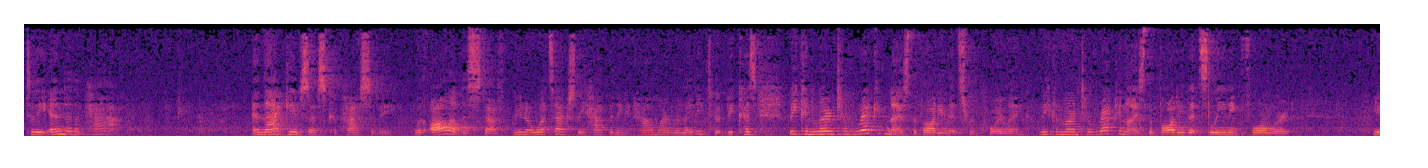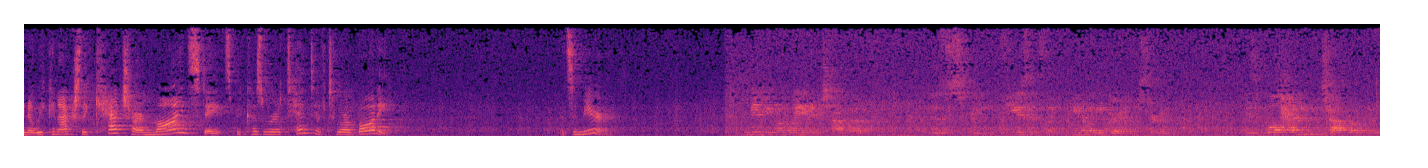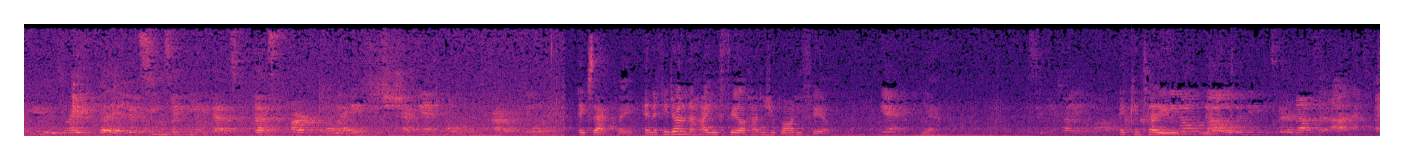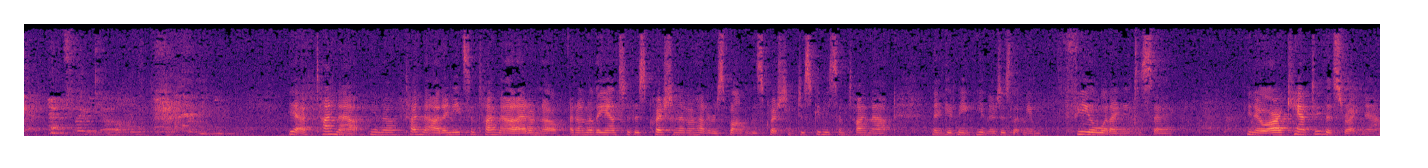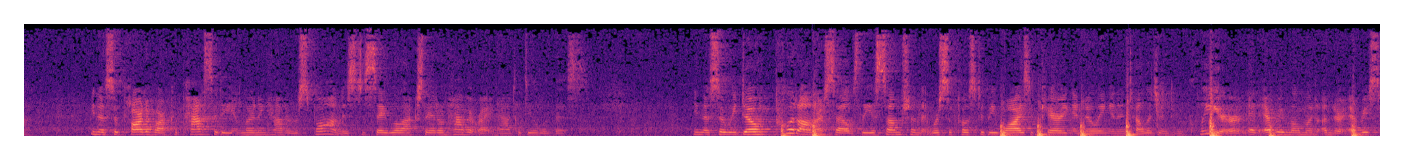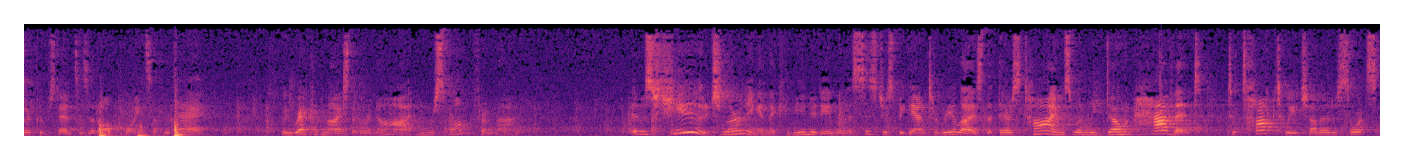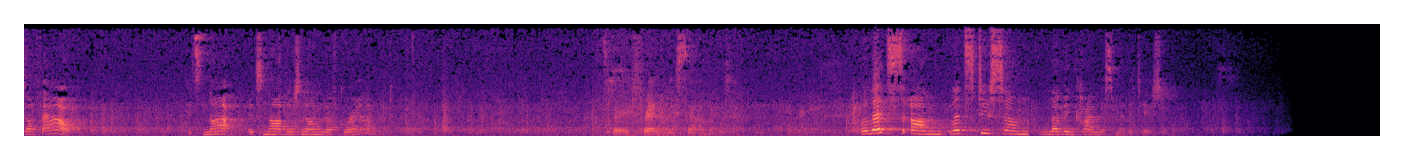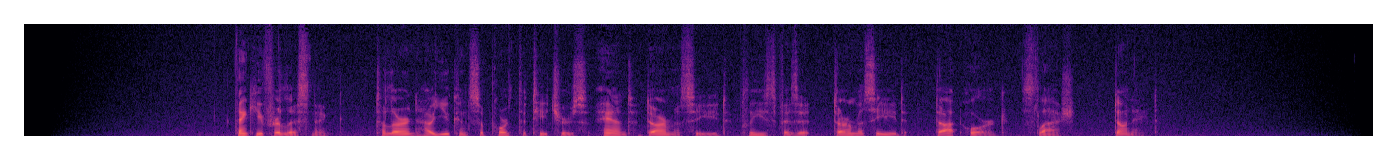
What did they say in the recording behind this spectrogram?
to the end of the path. And that gives us capacity with all of this stuff. You know, what's actually happening and how am I relating to it? Because we can learn to recognize the body that's recoiling. We can learn to recognize the body that's leaning forward. You know, we can actually catch our mind states because we're attentive to our body. It's a mirror. Maybe one way to chop up those fuses, like, you know, you were sort of, is, well, how do you chop up the fuse, right? But it seems like maybe that's, that's part of the way, to check in, how do I feel right? Exactly. And if you don't know how you feel, how does your body feel? Yeah, Yeah. it can tell you a lot. It can tell you If you don't know, lot. then it's better not to act you. Yeah, time out, you know, time out. I need some time out. I don't know. I don't know the answer to this question. I don't know how to respond to this question. Just give me some time out and give me, you know, just let me feel what I need to say. You know, or I can't do this right now. You know, so part of our capacity in learning how to respond is to say, well, actually, I don't have it right now to deal with this. You know, so we don't put on ourselves the assumption that we're supposed to be wise and caring and knowing and intelligent and clear at every moment, under every circumstances, at all points of the day. We recognize that we're not and respond from that. It was huge learning in the community when the sisters began to realize that there's times when we don't have it to talk to each other to sort stuff out. It's not, it's not, there's not enough ground. Very friendly sound. Well, let's, um, let's do some loving kindness meditation. Thank you for listening. To learn how you can support the teachers and Dharma Seed, please visit dharma dharmaseed.org slash donate.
